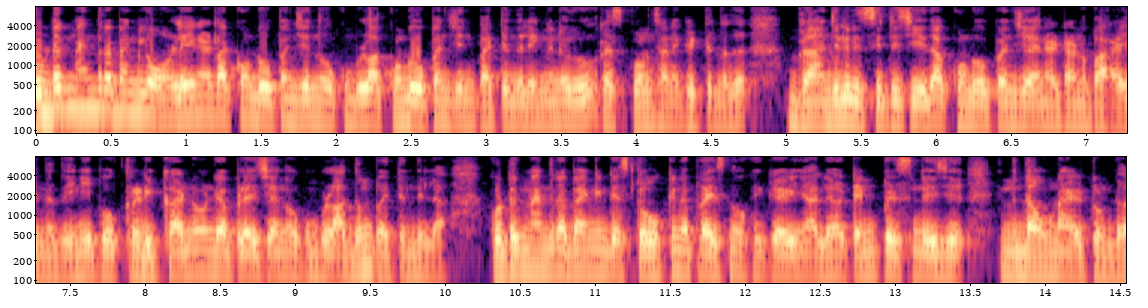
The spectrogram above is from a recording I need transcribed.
കൊടക് മഹീന്ദ്ര ബാങ്കിൽ ഓൺലൈനായിട്ട് അക്കൗണ്ട് ഓപ്പൺ ചെയ്യാൻ നോക്കുമ്പോൾ അക്കൗണ്ട് ഓപ്പൺ ചെയ്യാൻ പറ്റുന്നില്ല. ഇങ്ങനെ ഒരു റെസ്പോൺസ് ആണ് കിട്ടുന്നത്. ബ്രാഞ്ചിൽ വിസിറ്റ് ചെയ്ത് അക്കൗണ്ട് ഓപ്പൺ ചെയ്യാനായിട്ടാണ് പറയുന്നത്. ഇനിയിപ്പോൾ ക്രെഡിറ്റ് കാർഡിന് വേണ്ടി അപ്ലൈ ചെയ്യാൻ നോക്കുമ്പോൾ അതും പറ്റുന്നില്ല. കൊടക് മഹീന്ദ്ര ബാങ്കിന്റെ സ്റ്റോക്കിന്റെ പ്രൈസ് നോക്കിക്കഴിഞ്ഞാൽ ടെൻ പെർസെന്റേജ് ഇന്ന് ഡൗൺ ആയിട്ടുണ്ട്.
